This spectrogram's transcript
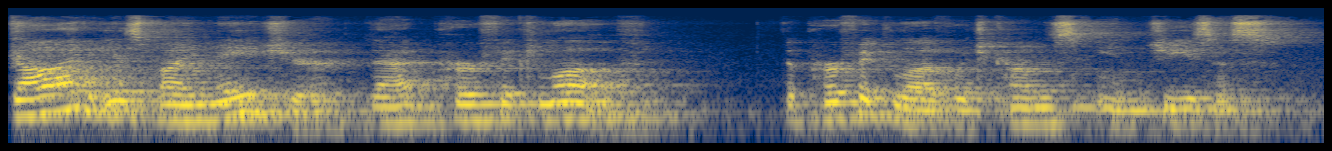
God is by nature that perfect love, the perfect love which comes in Jesus.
